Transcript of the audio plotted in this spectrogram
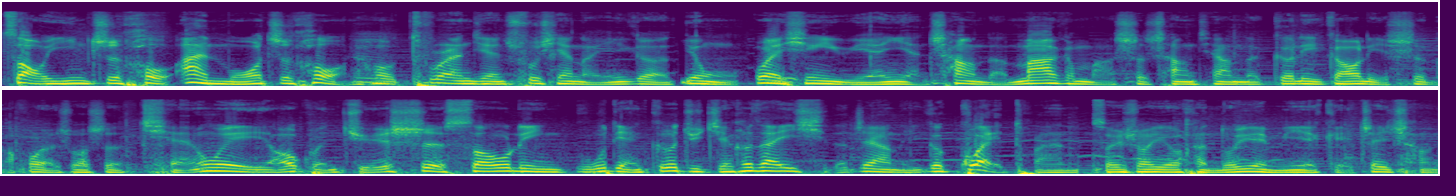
噪音之后、按摩之后，然后突然间出现了一个用外星语言演唱的玛格玛式唱腔的格里高里式的，或者说是前卫摇滚、爵士、souling、古典歌剧结合在一起的这样的一个怪团。所以说，有很多乐迷也给这场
